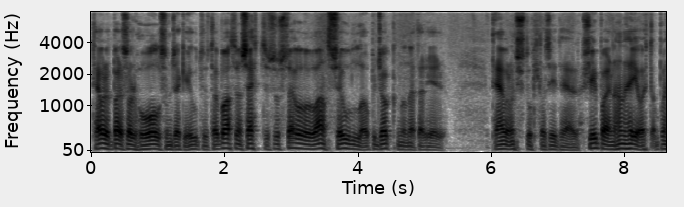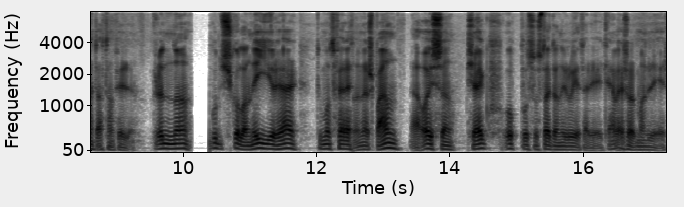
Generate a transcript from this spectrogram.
Det var bara sånn hål som gick ut. Det var bara att sett, så stod det vann sola uppe i jöknen etter här. Det var ikke stolt å si det her. Skiparen, han hei jo et point at han fyrir. Brunna, god skola nyer her, du måtte fyrir etter en spann, ja, øysa, kjegg, opp, og så støyde han i etter her. Det var sånn man rer.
